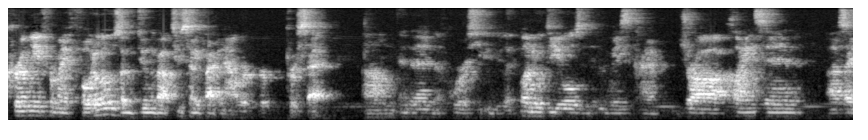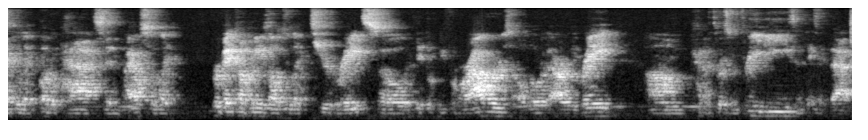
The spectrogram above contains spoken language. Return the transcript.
currently for my photos, I'm doing about 275 an hour per, per set. Um, and then of course you can do like bundle deals and different ways to kind of draw clients in. Uh, so I do like bundle packs and I also like for big companies, I'll do like tiered rates. So if they book me for more hours, I'll lower the hourly rate, um, kind of throw some freebies and things like that.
